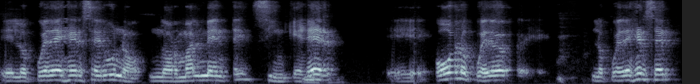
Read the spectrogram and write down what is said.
eh, lo puede ejercer uno normalmente, sin querer, o lo puede, lo puede ejercer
